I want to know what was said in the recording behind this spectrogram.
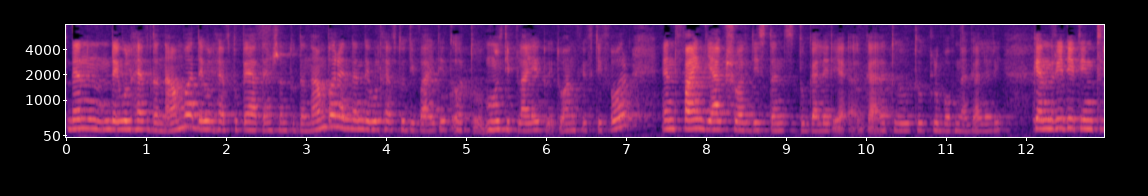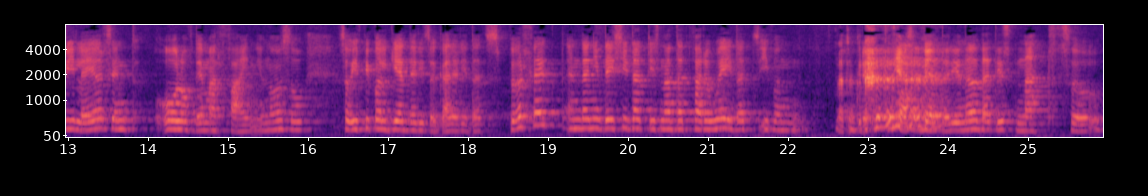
Then they will have the number they will have to pay attention to the number and then they will have to divide it or to multiply it with 154 and find the actual distance to gallery uh, to to klubovna gallery. You can read it in three layers and all of them are fine you know? So so if people get there is a gallery that's perfect. And then if they see that it's not that far away that's even Better. great yeah better you know that is not so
